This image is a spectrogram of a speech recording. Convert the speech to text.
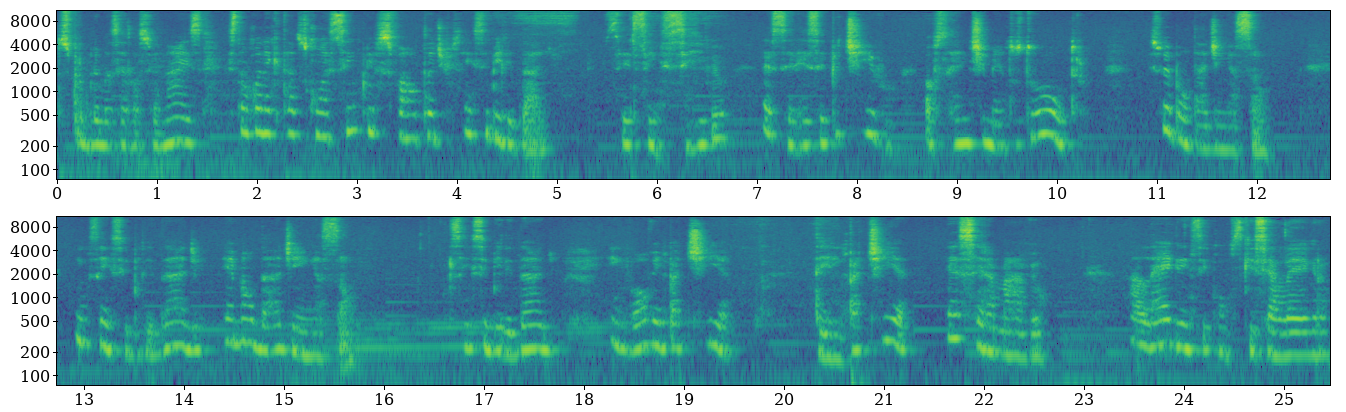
dos problemas relacionais estão conectados com a simples falta de sensibilidade. Ser sensível é ser receptivo aos sentimentos do outro. Isso é bondade em ação. Insensibilidade é maldade em ação. Sensibilidade envolve empatia. Ter empatia é ser amável. Alegrem-se com os que se alegram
